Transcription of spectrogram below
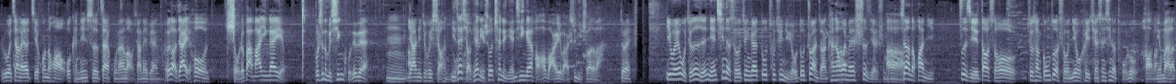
如果将来要结婚的话，我肯定是在湖南老家那边。回老家以后守着爸妈应该也不是那么辛苦，对不对？嗯，压力就会小很多。你在小片里说趁着年轻应该好好玩一玩，是你说的吧？对，因为我觉得人年轻的时候就应该多出去旅游，多转转，看看外面的世界，是吗？啊这样的话，你自己到时候就算工作的时候，你也可以全身心的投入。好，明白了。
